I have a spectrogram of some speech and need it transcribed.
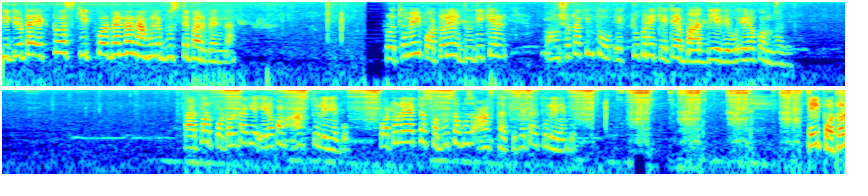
ভিডিওটা একটুও স্কিপ করবেন না না হলে বুঝতে পারবেন না। প্রথমেই পটলের দুদিকের অংশটা কিন্তু একটু করে কেটে বাদ দিয়ে দেব এরকমভাবে তারপর পটলটাকে এরকম আঁশ তুলে নেব। পটলের একটা সবুজ সবুজ আঁশ থাকে, সেটা তুলে নেব। এই পটল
